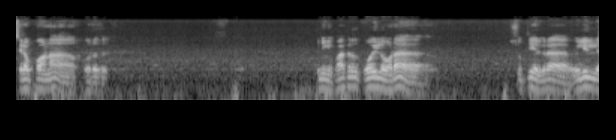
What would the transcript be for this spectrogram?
சிறப்பான ஒரு இது. நீங்கள் பார்க்குறது கோயிலோட சுற்றி இருக்கிற வெளியில்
